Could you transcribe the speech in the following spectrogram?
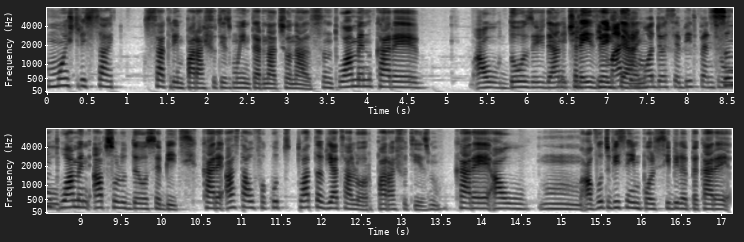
monștri sac- sacri în parașutismul internațional. Sunt oameni care au 20 de ani, Deci 30 de ani. în mod deosebit pentru... Sunt oameni absolut deosebiți, care asta au făcut toată viața lor, parașutism, care au m- avut vise imposibile pe care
